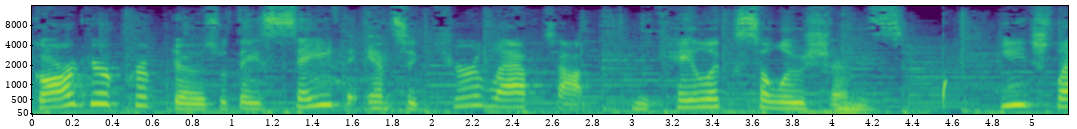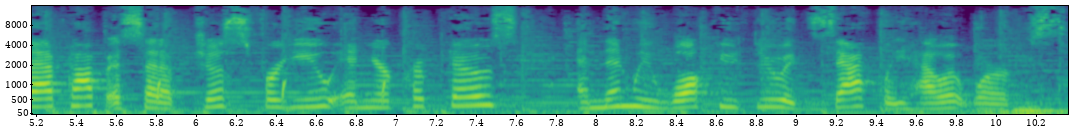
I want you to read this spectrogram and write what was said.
Guard your cryptos with a safe and secure laptop from Calix Solutions. Each laptop is set up just for you and your cryptos, and then we walk you through exactly how it works.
